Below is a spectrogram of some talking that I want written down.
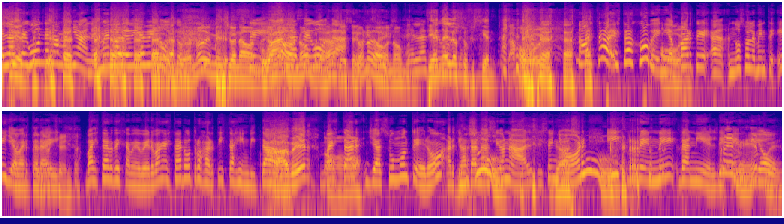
En la segunda de la mañana, en menos de 10 minutos. Yo no he mencionado Sí, yo no en la segunda. Yo no he dado 66. nombres. En la Tiene lo suficiente. Está joven. No, está, está joven y aparte, ah, no solamente ella va a estar ahí. 80. Va a estar, déjame ver, van a estar otros artistas invitados. A ver. Va a No. estar Yasu Montero, artista Yasu. nacional, sí señor, Yasu. y René Daniel de René, MDO. pues.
